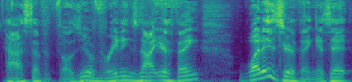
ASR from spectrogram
task that fulfills you. If reading's not your thing, what is your thing? Is it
